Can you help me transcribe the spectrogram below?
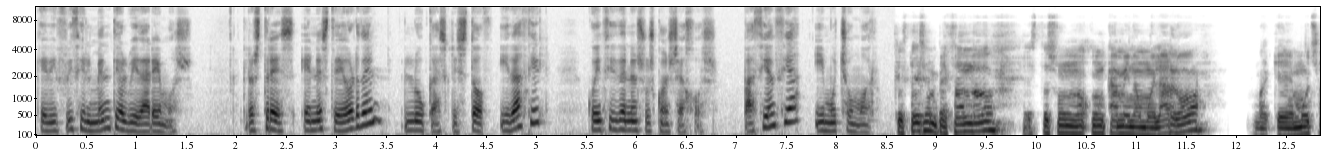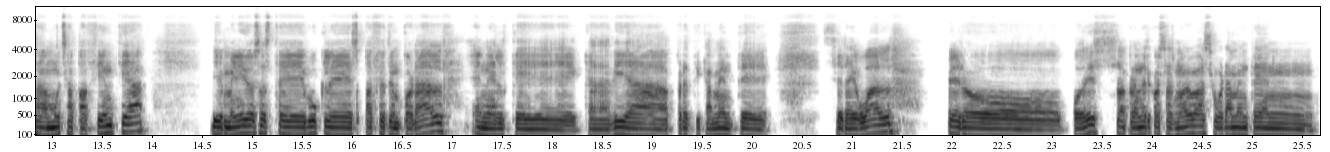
que difícilmente olvidaremos. Los tres, en este orden, Lucas, Christoph y Dácil, coinciden en sus consejos. Paciencia y mucho humor. Que estáis empezando, esto es un, camino muy largo, que mucha, mucha paciencia. Bienvenidos a este bucle espacio-temporal en el que cada día prácticamente será igual, pero podéis aprender cosas nuevas seguramente en,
